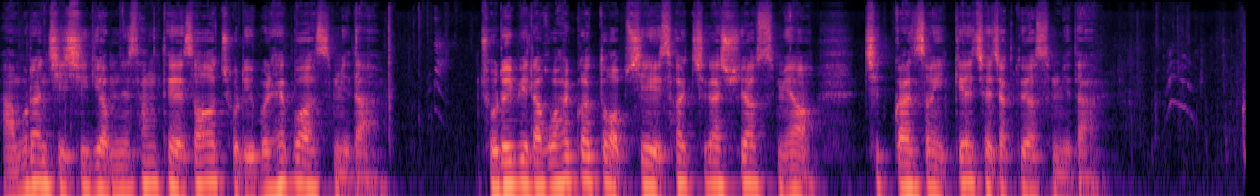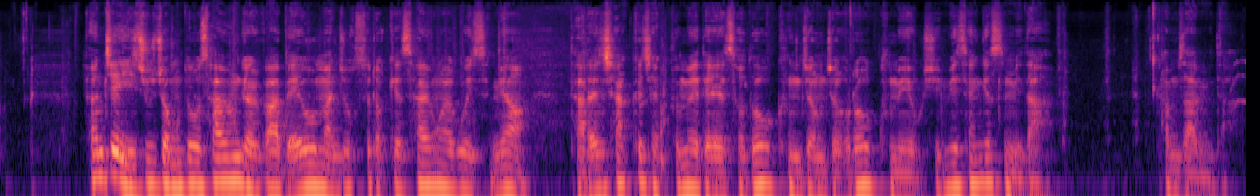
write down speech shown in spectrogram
아무런 지식이 없는 상태에서 조립을 해보았습니다. 조립이라고 할 것도 없이 설치가 쉬웠으며 직관성 있게 제작되었습니다. 현재 2주 정도 사용 결과 매우 만족스럽게 사용하고 있으며 다른 샤크 제품에 대해서도 긍정적으로 구매 욕심이 생겼습니다. 감사합니다.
